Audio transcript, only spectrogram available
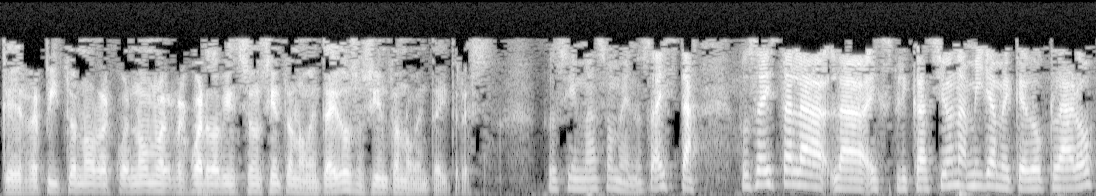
que repito, no, recu- no me recuerdo bien si son 192 o 193. Pues sí, más o menos. Ahí está. Pues ahí está la, la explicación. A mí ya me quedó claro.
